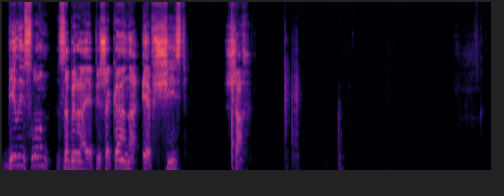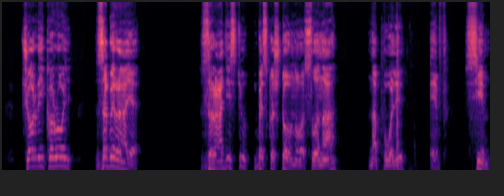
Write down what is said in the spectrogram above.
Білий слон забирає пішака на F6 шах. Чорний король забирає з радістю безкоштовного слона на полі F7.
